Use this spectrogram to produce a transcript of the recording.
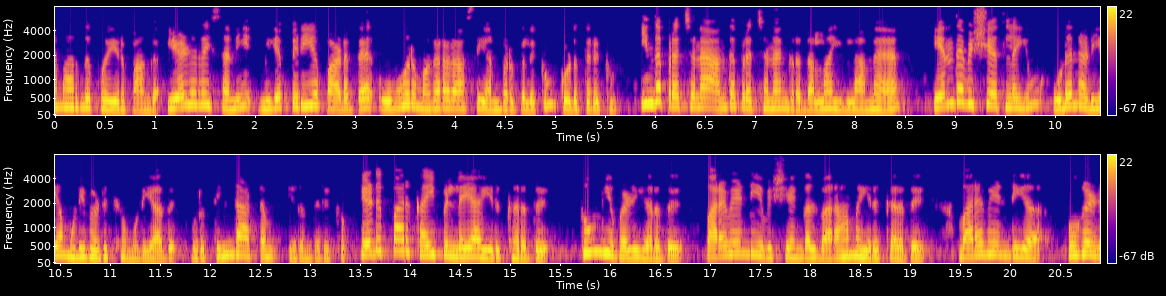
ஏமாந்து போயிருப்பாங்க. ஏழரை சனி மிகப்பெரிய பாடத்தை ஒவ்வொரு மகர ராசி அன்பர்களுக்கும் கொடுத்திருக்கும். இந்த பிரச்சனை அந்த பிரச்சனைங்கிறதெல்லாம் இல்லாமல் எந்த விஷயத்திலையும் உடனடியாக முடிவெடுக்க முடியாது. ஒரு திண்டாட்டம் இருந்திருக்கும். எடுப்பார் கைப்பிள்ளையா இருக்கிறது தூங்கி வழிகிறது வரவேண்டிய விஷயங்கள் வராம இருக்கிறது வரவேண்டிய புகழ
